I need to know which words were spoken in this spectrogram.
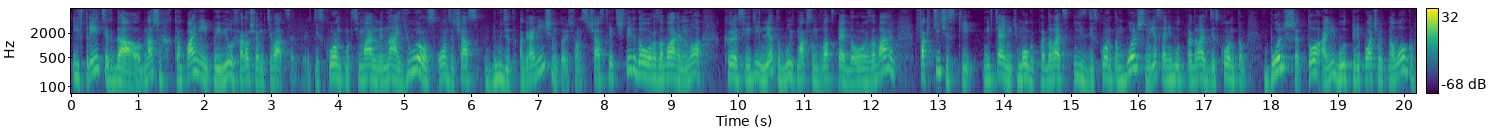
и в-третьих, да, у наших компаний появилась хорошая мотивация. То есть дисконт максимальный на Euros, он сейчас будет ограничен, то есть он сейчас 34 доллара за баррель, но к середине лета будет максимум 25 долларов за баррель. Фактически нефтяники могут продавать и с дисконтом больше, но если они будут продавать с дисконтом больше, то они будут переплачивать налогов,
